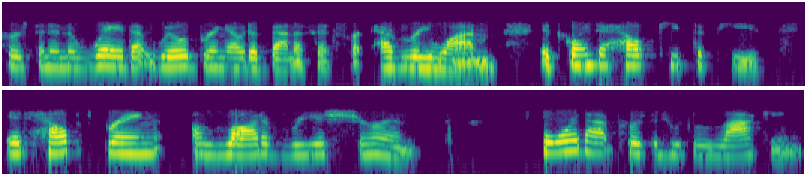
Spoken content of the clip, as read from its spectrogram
person in a way that will bring out a benefit for everyone. It's going to help keep the peace. it helps bring a lot of reassurance for that person who's lacking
